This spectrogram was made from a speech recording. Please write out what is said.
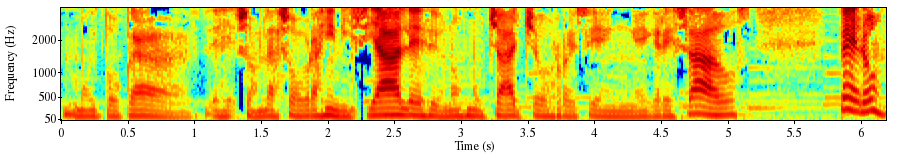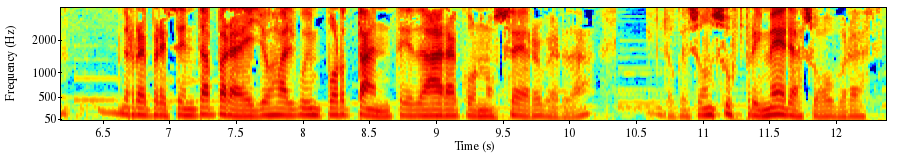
muy pocas, eh, son las obras iniciales de unos muchachos recién egresados, pero representa para ellos algo importante dar a conocer, ¿verdad? Lo que son sus primeras obras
